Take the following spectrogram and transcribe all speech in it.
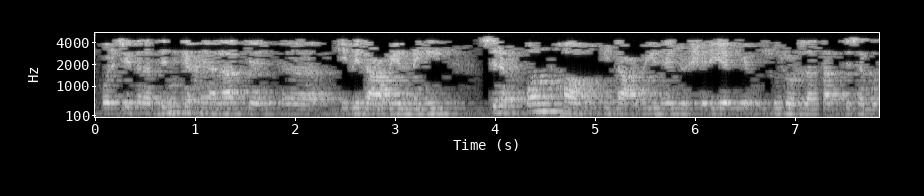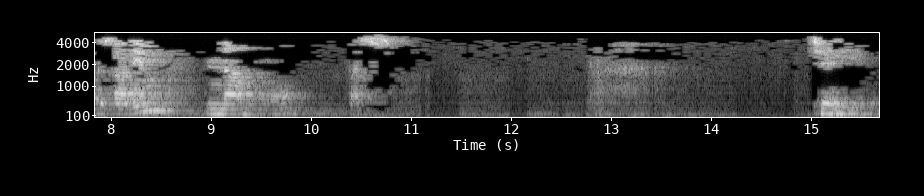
اور اسی طرح دن کے خیالات کی بھی تعبیر نہیں۔ صرف ان خوابوں کی تعبیر ہے جو شریعت کے اصول اور ضابطے سے متصادم نہ ہو بس۔ چلیے۔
